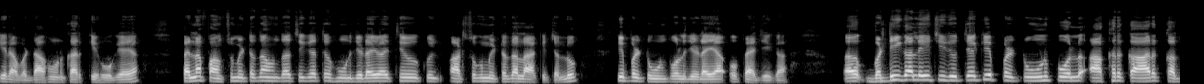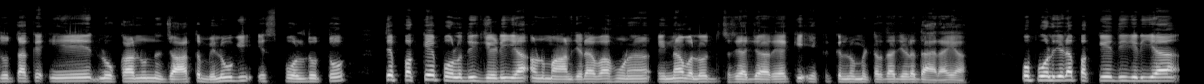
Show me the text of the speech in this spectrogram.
ਘੇਰਾ ਵੱਡਾ ਹੋਣ ਕਰਕੇ ਹੋ ਗਿਆ ਆ। ਪਹਿਲਾਂ 500 ਮੀਟਰ ਦਾ ਹੁੰਦਾ ਸੀਗਾ ਤੇ ਹੁਣ ਜਿਹੜਾ ਆ ਇੱਥੇ ਕੋਈ 800 ਕੁ ਮੀਟਰ ਦਾ ਲਾ ਕੇ ਚੱਲੋ ਕਿ ਪਲਟੂਨ ਪੁਲ ਜਿਹੜਾ ਆ ਉਹ ਪੈ ਜਾਏਗਾ। ਵੱਡੀ ਗੱਲ ਇਹ ਚੀਜ਼ ਉੱਤੇ ਹੈ ਕਿ ਪਲਟੂਨ ਪੁਲ ਆਖਰਕਾਰ ਕਦੋਂ ਤੱਕ ਇਹ ਲੋਕਾਂ ਨੂੰ ਨਜਾਤ ਮਿਲੂਗੀ ਇਸ ਪੁਲ ਦੇ ਉੱਤੋਂ? ਤੇ ਪੱਕੇ ਪੁਲ ਦੀ ਜਿਹੜੀ ਆ ਅਨੁਮਾਨ ਜਿਹੜਾ ਵਾ ਹੁਣ ਇਹਨਾਂ ਵੱਲੋਂ ਦੱਸਿਆ ਜਾ ਰਿਹਾ ਕਿ 1 ਕਿਲੋਮੀਟਰ ਦਾ ਜਿਹੜਾ ਦਾਇਰਾ ਆ ਉਹ ਪੁਲ ਜਿਹੜਾ ਪੱਕੇ ਦੀ ਜਿਹੜੀ ਆ,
